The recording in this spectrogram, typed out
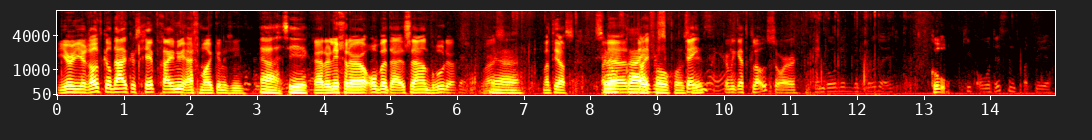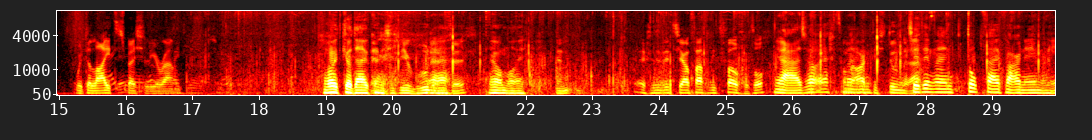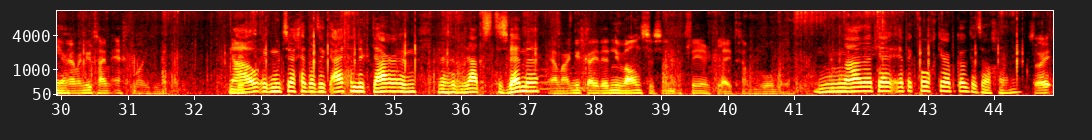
Hier, je roodkeelduikerschip ga je nu echt mooi kunnen zien. Ja, zie ik. Ja, er liggen er op het, ze zijn aan het broeden. Waar Ja, Matthias, Zo'n de fraaie divers vogel is tame? dit. Can we get close or We can go a little bit closer. cool Keep our distance, but we with the light especially around? Roodkeelduiker. En ze zit hier broeden Ja. dus. Heel mooi. En echt, dit is jouw favoriete vogel toch? Ja, het is wel echt Van de mijn, Arctische toendra. het zit in mijn top 5 waarnemingen hier. Ja, maar nu ga je hem echt mooi zien. Nou, ik moet zeggen dat ik eigenlijk daar um, inderdaad te zwemmen. Ja, maar nu kan je de nuances in het verenkleed gaan bewonderen. Nou, dan heb, jij, heb ik vorige keer heb ik ook dat wel gedaan. hè. Sorry. Ik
